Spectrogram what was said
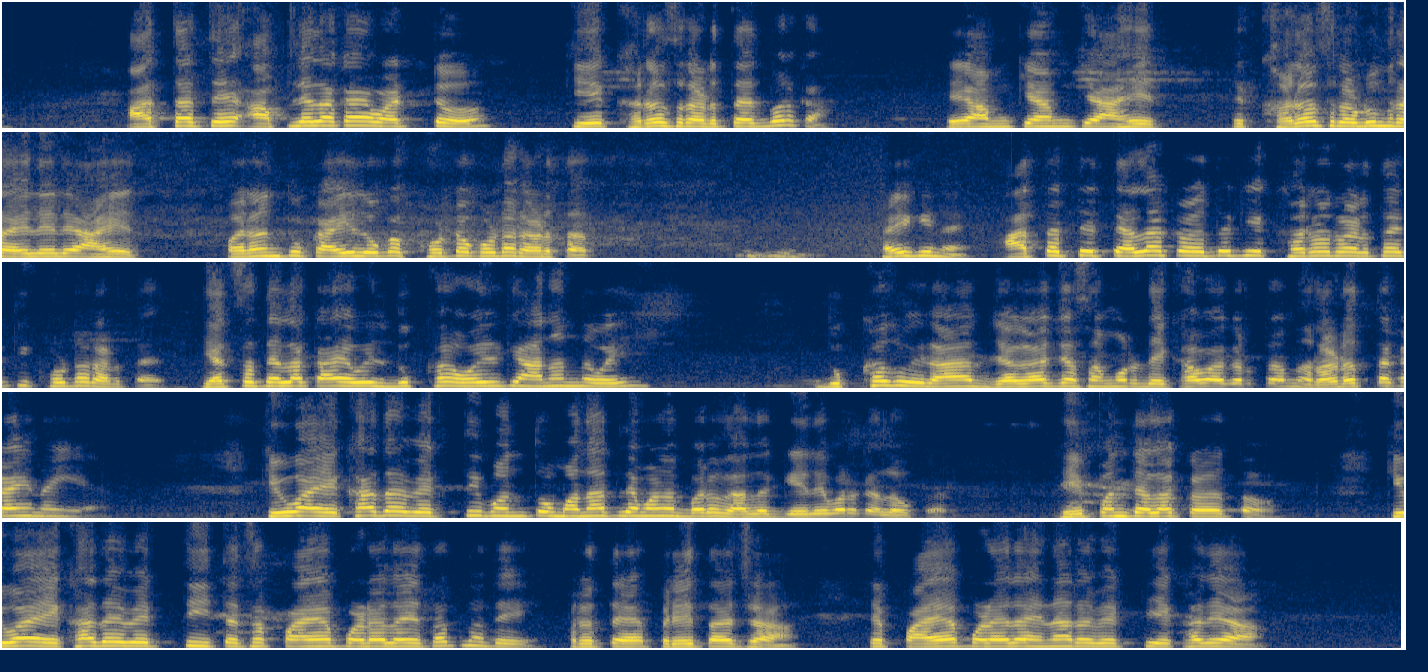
आता ते आपल्याला काय वाटतं की हे खरंच रडतायत बरं का? हे आमके आमके आहेत. हे खरंच रडून राहिलेले आहेत. परंतु काही लोक खोटं खोटं रडतात. आहे की नाही? आता ते त्याला कळतं की खरं रडतायत की खोटं रडतायत. याचं त्याला काय होईल? दुःख होईल की आनंद होईल? दुःखच होईल. हा जगाच्या समोर देखावा करता रडत तर काही नाही आहे. किंवा एखादा व्यक्ती म्हणतो मनातल्या मनात बरं झालं गेले बरं का लवकर? हे पण त्याला कळतं. किंवा एखाद्या व्यक्ती त्याचा पाया पडायला येतात ना ते प्रत्या प्रेताच्या ते पाया पडायला येणारा व्यक्ती एखाद्या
